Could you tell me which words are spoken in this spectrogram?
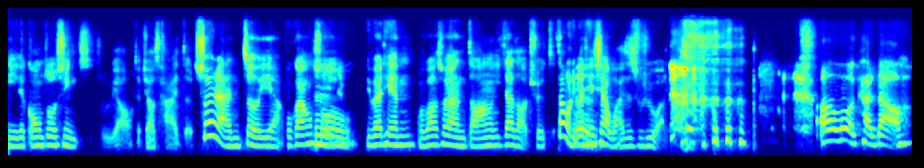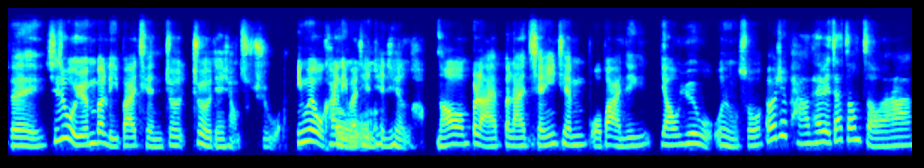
你的工作性质主要的交叉的。虽然这样，我刚刚说嗯礼拜天，我爸虽然早上一大早确诊，但我礼拜天嗯下午还是出去玩。哦，我有看到，对，其实我原本礼拜天就就有点想出去玩，因为我看礼拜天哦天气很好。然后本来本来前一天我爸已经邀约我，问我说要不要去爬台北大中走啊？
